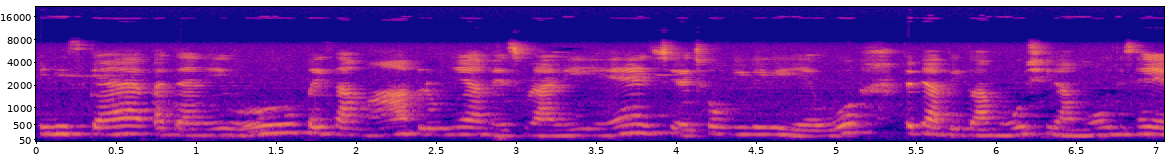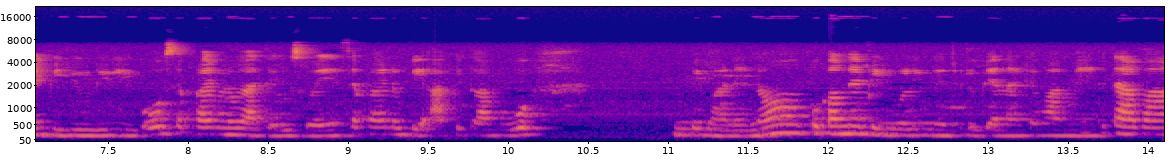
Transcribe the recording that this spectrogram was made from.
mini scan ပတ်တန်လေးကိုပိတ်စာမှာဘယ်လိုညှရမယ်ဆိုတာလေးရဲ့ချုံကြီးလေးတွေရဲ့ကိုပြပြပေးသွားမှုရှိတာမို့ဒီချက်ရဲ့ဗီဒီယိုလေးတွေကို subscribe လုပ်ရသေးလို့ဆိုရင် subscribe လုပ်ပြီးအားပေးသွားဖို့မပေးပါနဲ့နော်ပိုကောင်းတဲ့ဗီဒီယိုလေးတွေတူတူပြန်လာခဲ့ပါမယ်တတားပါ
